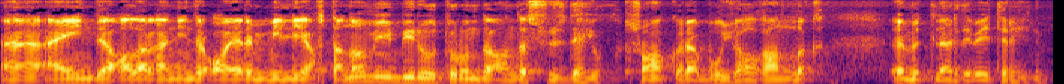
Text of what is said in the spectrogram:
Ә инде аларга ниндидер аерым милли автономия бирү турында анда сүз дә юк. Шуңа күрә бу ялганлык өметләр дип әйтер идем.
